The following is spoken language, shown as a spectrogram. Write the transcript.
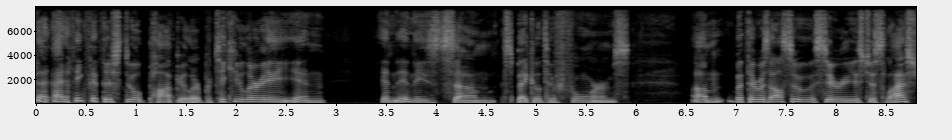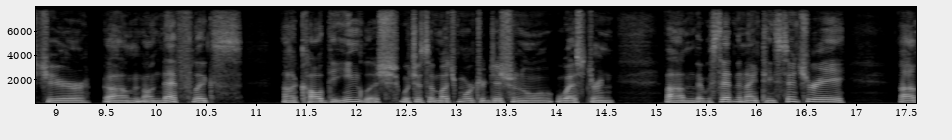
I think that they're still popular, particularly in in, in these um, speculative forms. Um, but there was also a series just last year um, on Netflix uh, called The English, which is a much more traditional Western um, that was set in the 19th century. Uh,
